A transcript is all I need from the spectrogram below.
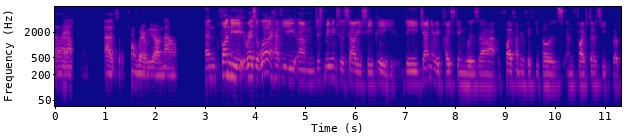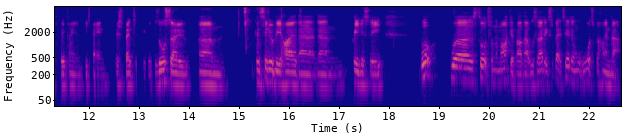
uh, as from where we are now. And finally, Reza, while I have you um, just moving to the Saudi CP, the January posting was at $550 and 530 for propane and butane, respectively, which is also um, considerably higher than, than previously. What were thoughts on the market about that? Was that expected, and what's behind that?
